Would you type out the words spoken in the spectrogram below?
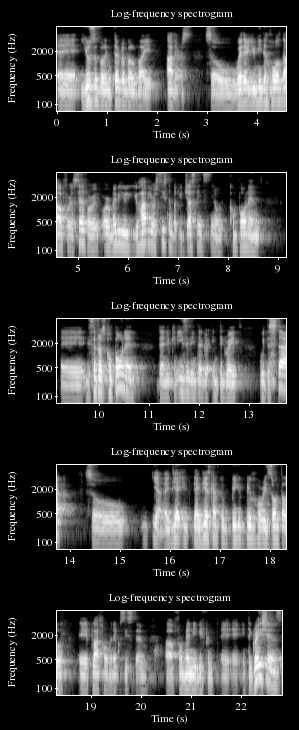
uh, usable, integrable by others. So whether you need a whole DAO for yourself, or, or maybe you, you have your system, but you just need you know component, a uh, decentralized component, then you can easily integra integrate with the stack. So yeah, the idea the idea is kind of to build, build horizontal uh, platform and ecosystem uh, for many different uh, uh integrations.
